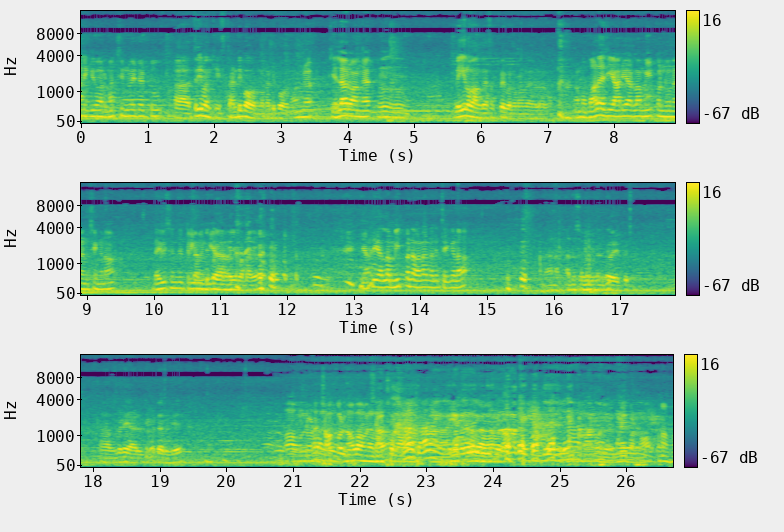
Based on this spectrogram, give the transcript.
நாளைக்கு are much invited to Three Monkeys கண்டிப்பா வரணும் கண்டிப்பா வரணும். எல்லாரும் வாங்க. நீங்களும் வாங்க சப்ஸ்கிரைப் பண்ணுவாங்க நம்ம பாலாஜி யார் யாரெல்லாம் மீட் பண்ணணும்னு நினைச்சீங்கன்னா தயவு செஞ்சு த்ரீ மங்கி யார் யாரெல்லாம் மீட் பண்ண வேணாம்னு நினைச்சீங்கன்னா அதை சொல்ல ரைட்டு உண்மையிலே அல்டிமேட்டாக இருக்கு. உன்னோட சாக்கோல் லாவா முடிவு பண்ணோம்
